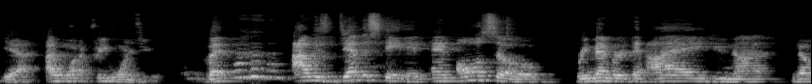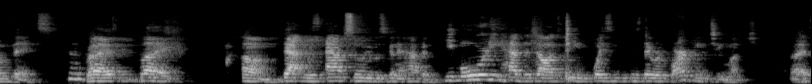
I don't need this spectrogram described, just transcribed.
Yeah, I, I pre-warned you. But I was devastated and also remembered that I do not know things, right? Like, um, that was absolutely was going to happen. He already had the dogs being poisoned because they were barking too much, right?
